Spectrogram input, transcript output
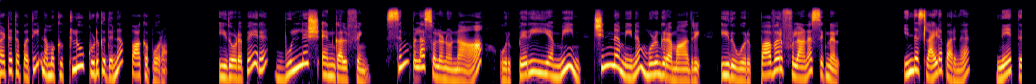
கட்டத்தை பத்தி நமக்கு க்ளூ கொடுக்குதுன்னு பார்க்க போறோம். இதோட பேரு புல்லிஷ் என்கல்ஃபிங் சிம்பிளா சொல்லணும்னா ஒரு பெரிய மீன் சின்ன மீனை முழுங்குற மாதிரி. இது ஒரு பவர்ஃபுல்லான சிக்னல் இந்த ஸ்லைட பாருங்க. நேத்து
